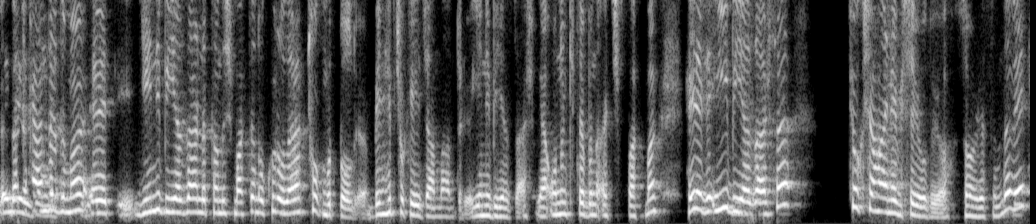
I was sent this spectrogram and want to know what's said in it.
Yeni ben yazarlar. kendi adıma evet yeni bir yazarla tanışmaktan okur olarak çok mutlu oluyorum. Beni hep çok heyecanlandırıyor yeni bir yazar. Yani onun kitabını açıp bakmak. Hele de iyi bir yazarsa çok şahane bir şey oluyor sonrasında ve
